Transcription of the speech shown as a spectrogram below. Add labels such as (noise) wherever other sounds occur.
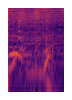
Yeah. (laughs)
